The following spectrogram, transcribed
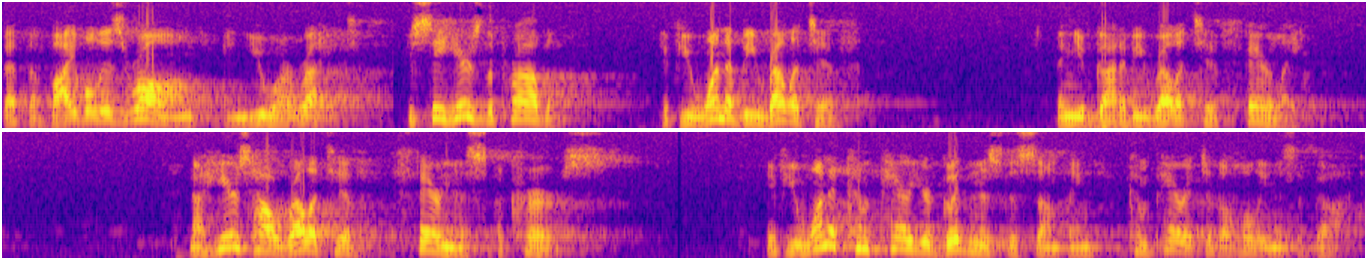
that the Bible is wrong and you are right. You see, here's the problem. If you want to be relative, then you've got to be relative fairly. Now, here's how relative fairness occurs. If you want to compare your goodness to something, compare it to the holiness of God,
